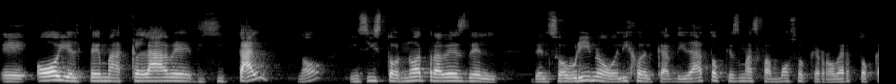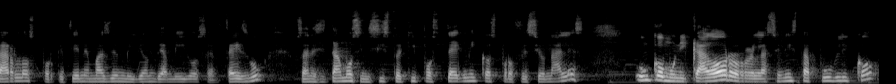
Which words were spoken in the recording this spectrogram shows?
eh, hoy el tema clave digital, ¿no? Insisto, no a través del, del sobrino o el hijo del candidato, que es más famoso que Roberto Carlos porque tiene más de un millón de amigos en Facebook. O sea, necesitamos, insisto, equipos técnicos, profesionales, un comunicador o relacionista público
